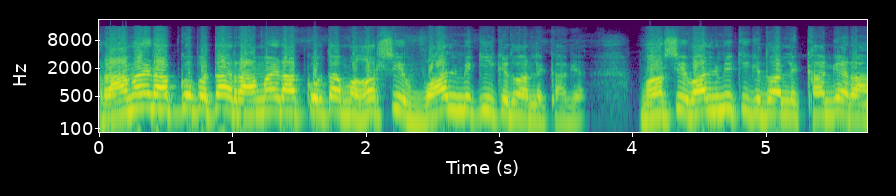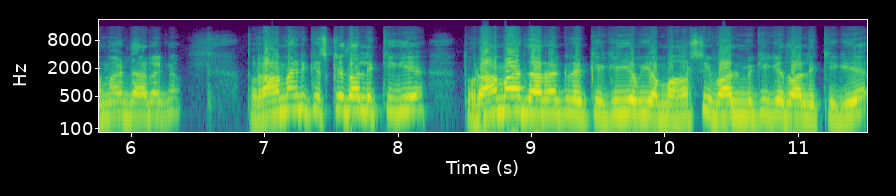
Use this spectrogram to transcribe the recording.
रामायण आपको पता रामायण आपको पता महर्षि वाल्मीकि के द्वारा लिखा गया। महर्षि वाल्मीकि के द्वारा लिखा गया रामायण धारक तो रामायण किसके द्वारा लिखी गई है? तो रामायण धारक लिखी गई है भैया महर्षि वाल्मीकि के द्वारा लिखी गई है।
